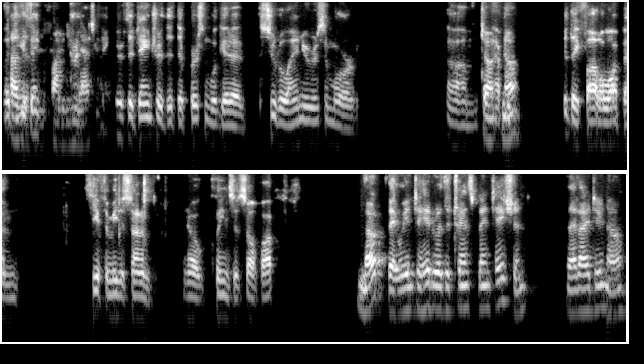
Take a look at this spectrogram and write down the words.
But do other you than think Finding that, there's a danger that the person will get a pseudoaneurysm or? um, don't after- know. Did they follow up and see if the mediastinum, you know, cleans itself up? Nope, they went ahead with the transplantation. That I do know.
